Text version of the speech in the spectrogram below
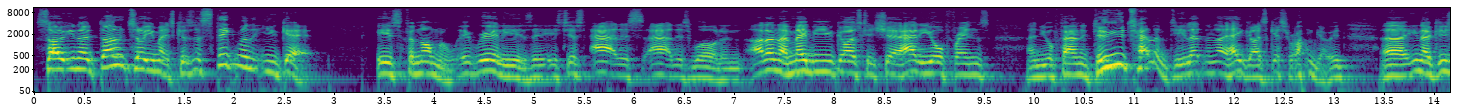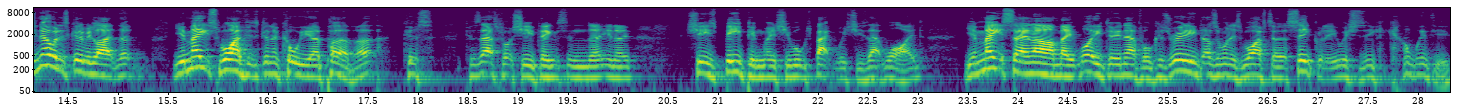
So, you know, don't tell your mates because the stigma that you get is phenomenal. It really is. It's just out of this out of this world. And I don't know. Maybe you guys can share. How do your friends and your family? Do you tell them? Do you let them know? Hey guys, guess where I'm going? Uh, you know, because you know what it's going to be like. That your mate's wife is going to call you a pervert because because that's what she thinks, and uh, you know, she's beeping when she walks backwards. She's that wide. Your mate's saying, "Oh, mate, what are you doing that for?" Because really, he doesn't want his wife to know secretly. He wishes he could come with you.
